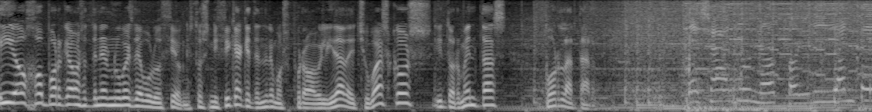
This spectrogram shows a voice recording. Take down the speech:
Y ojo porque vamos a tener nubes de evolución. Esto significa que tendremos probabilidad de chubascos y tormentas por la tarde. Desayuno con liantes.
